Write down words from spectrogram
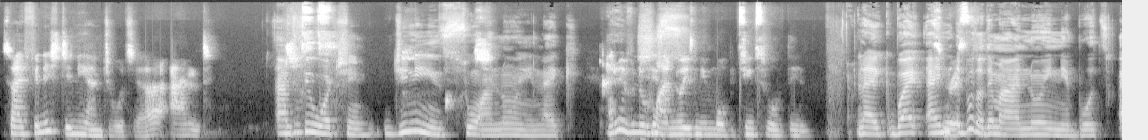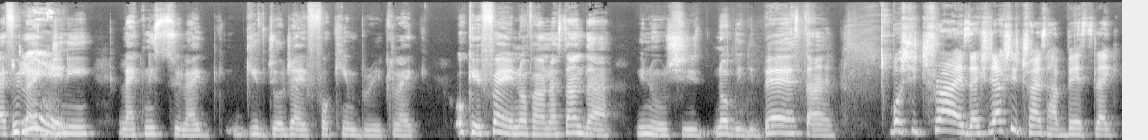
So I finished Ginny and Georgia, and I'm Just- still watching. Ginny is so annoying. Like, I don't even know who annoys me more between two of them. like, but I Seriously. both of them are annoying, eh, but I feel like Ginny like needs to like give Georgia a fucking break. Like, okay, fair enough. I understand that you know she's not be the best, and but she tries. Like, she actually tries her best. Like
